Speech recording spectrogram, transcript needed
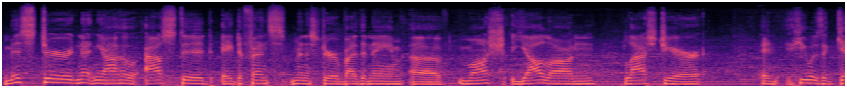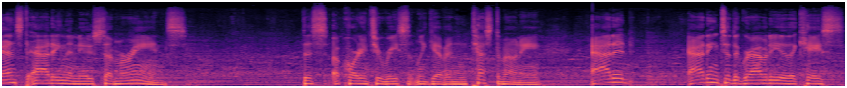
Mr. Netanyahu ousted a defense minister by the name of Moshe Yaalon last year, and he was against adding the new submarines. This, according to recently given testimony, added adding to the gravity of the case.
